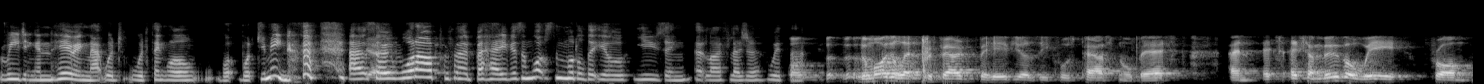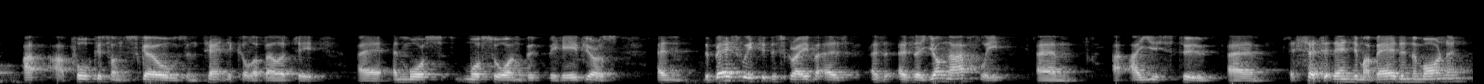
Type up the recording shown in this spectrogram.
reading and hearing that would would think, well, what what do you mean? uh, yeah. So, what are preferred behaviours, and what's the model that you're using at Life Leisure with well, that? The, the model is preferred behaviours equals personal best, and it's it's a move away from a, a focus on skills and technical ability, uh, and more more so on behaviours. And the best way to describe it is, as, as a young athlete, um, I, I, used to um, sit at the end of my bed in the morning,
